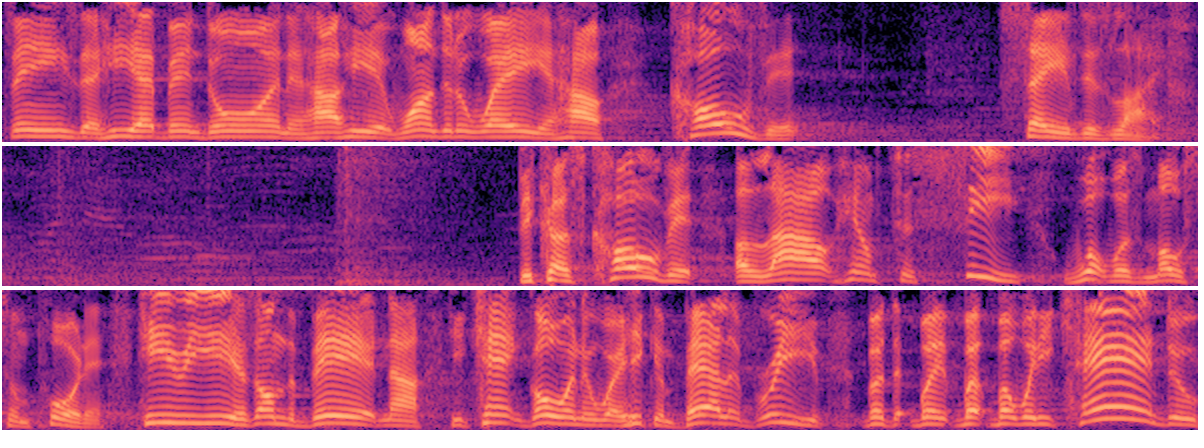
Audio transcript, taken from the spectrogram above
things that he had been doing and how he had wandered away and how COVID saved his life because COVID allowed him to see what was most important. Here he is on the bed now. He can't go anywhere. He can barely breathe. But, but, but, but what he can do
